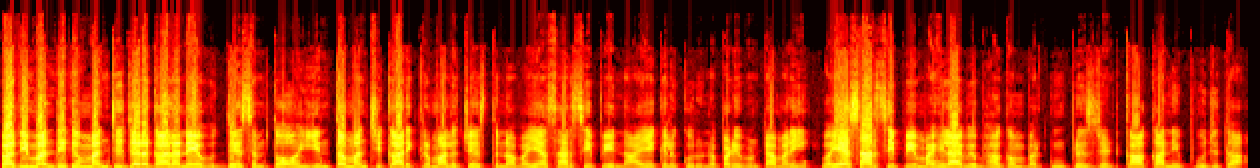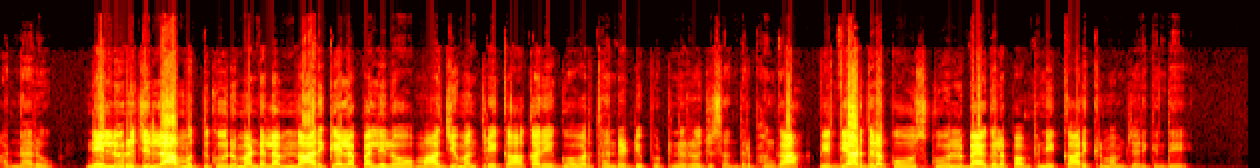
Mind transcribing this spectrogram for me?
పది మందికి మంచి జరగాలనే ఉద్దేశంతో ఇంత మంచి కార్యక్రమాలు చేస్తున్న వైఎస్ఆర్సీపీ నాయకులకు రుణపడి ఉంటామని వైఎస్ఆర్సీపీ మహిళా విభాగం వర్కింగ్ ప్రెసిడెంట్ కాకాని పూజిత అన్నారు. నెల్లూరు జిల్లా ముత్తుకూరు మండలం నారికేలపల్లిలో మాజీ మంత్రి కాకాని గోవర్ధన్ రెడ్డి పుట్టినరోజు సందర్భంగా విద్యార్థులకు స్కూల్ బ్యాగుల పంపిణీ కార్యక్రమం జరిగింది.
